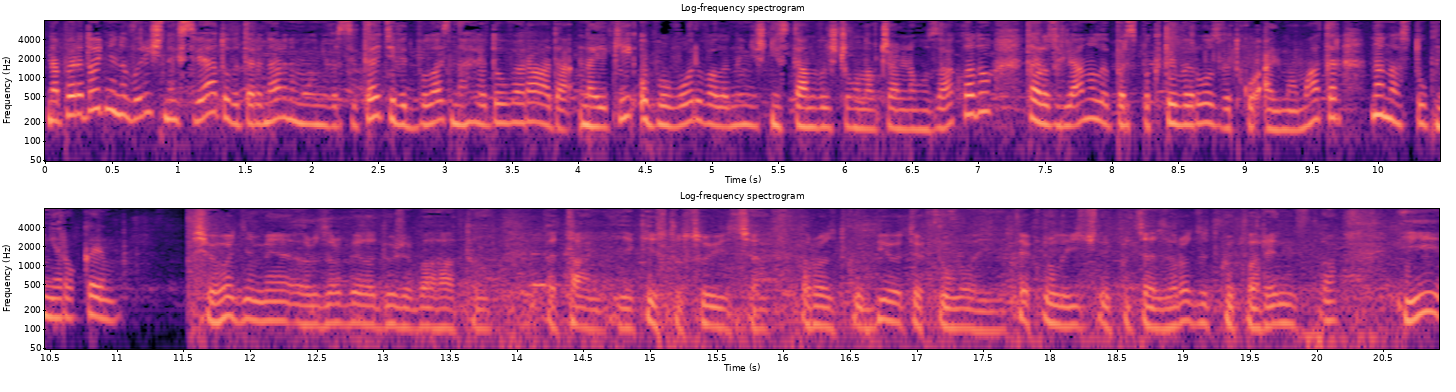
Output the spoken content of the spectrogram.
Напередодні новорічних свят у ветеринарному університеті відбулася наглядова рада, на якій обговорювали нинішній стан вищого навчального закладу та розглянули перспективи розвитку Альма-Матер на наступні роки. Сьогодні ми розробили дуже багато питань, які стосуються розвитку біотехнологій, технологічних процесів, розвитку тваринництва. І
